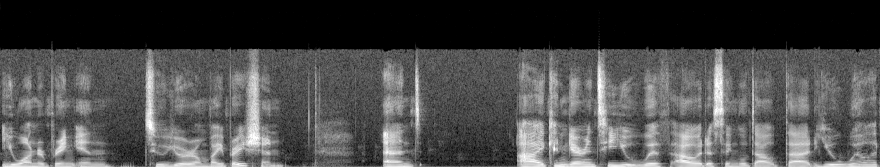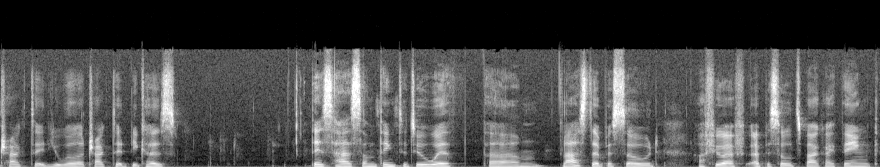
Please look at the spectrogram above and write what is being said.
you want to bring in to your own vibration. And I can guarantee you without a single doubt that you will attract it. You will attract it because this has something to do with um, last episode, a few episodes back, I think,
